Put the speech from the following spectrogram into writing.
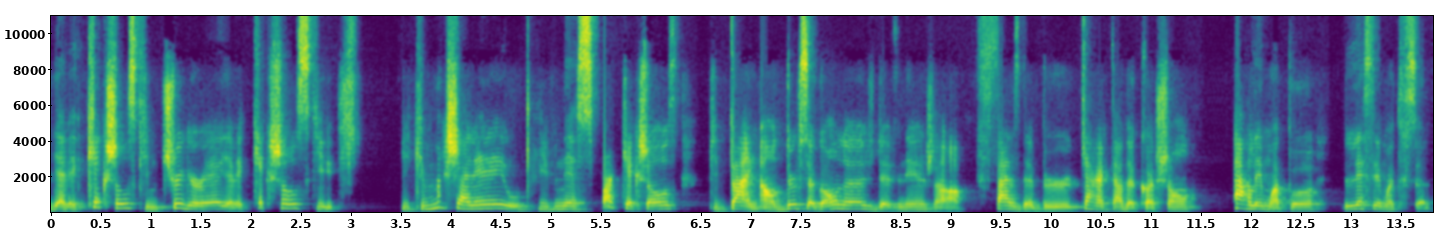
il y avait quelque chose qui me triggerait, il y avait quelque chose qui, qui, m'achalait ou qui venait spark quelque chose. Puis, bang, en deux secondes, là, je devenais genre face de bœuf, caractère de cochon, parlez-moi pas, laissez-moi tout seul.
